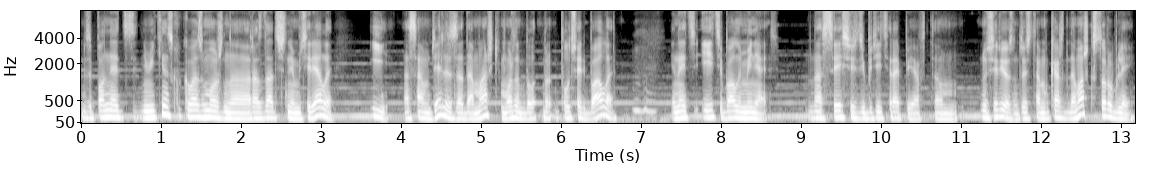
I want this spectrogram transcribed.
заполнять дневники, насколько возможно, раздаточные материалы, и на самом деле за домашки можно было получать баллы, угу. и, на эти, и эти баллы менять на сессию с DBT-терапевтом. Ну, серьезно, то есть там каждая домашка 100 рублей.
